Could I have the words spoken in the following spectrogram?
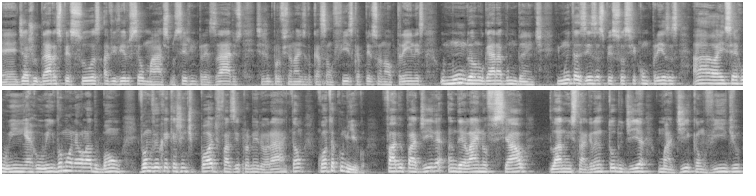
É, de ajudar as pessoas a viver o seu máximo, sejam empresários, sejam profissionais de educação física, personal trainers. O mundo é um lugar abundante e muitas vezes as pessoas ficam presas. Ah, isso é ruim, é ruim. Vamos olhar o lado bom, vamos ver o que, é que a gente pode fazer para melhorar. Então, conta comigo. Fábio Padilha, underline oficial, lá no Instagram, todo dia uma dica, um vídeo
